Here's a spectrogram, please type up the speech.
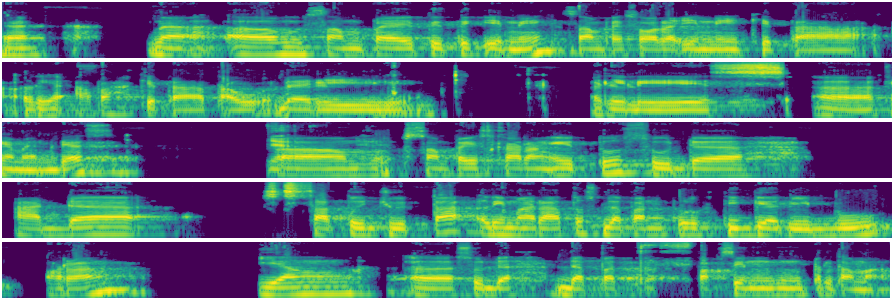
Ya. Nah, em, sampai titik ini, sampai sore ini kita lihat apa? Kita tahu dari rilis eh, Kemenkes, Ya. em, sampai sekarang itu sudah ada satu juta lima ratus delapan puluh tiga ribu orang yang eh, sudah dapat vaksin pertama,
